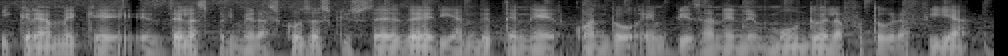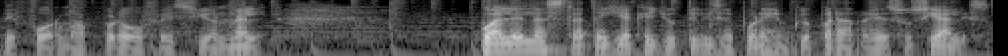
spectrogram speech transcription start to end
y créanme que es de las primeras cosas que ustedes deberían de tener cuando empiezan en el mundo de la fotografía de forma profesional. ¿Cuál es la estrategia que yo utilicé, por ejemplo, para redes sociales?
